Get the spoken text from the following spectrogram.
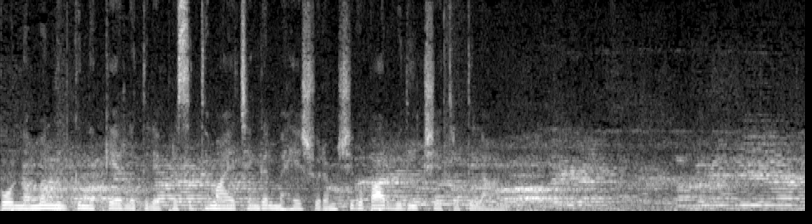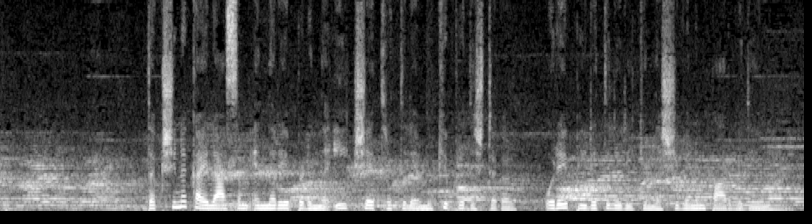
ഇപ്പോൾ നമ്മൾ നിൽക്കുന്ന കേരളത്തിലെ പ്രസിദ്ധമായ ചെങ്കൽ മഹേശ്വരം ശിവപാർവതി ക്ഷേത്രത്തിലാണ്. ദക്ഷിണ കൈലാസം എന്നറിയപ്പെടുന്ന ഈ ക്ഷേത്രത്തിലെ മുഖ്യപ്രതിഷ്ഠകൾ ഒരേ പീഠത്തിലിരിക്കുന്ന ശിവനും പാർവതിയുമാണ്.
